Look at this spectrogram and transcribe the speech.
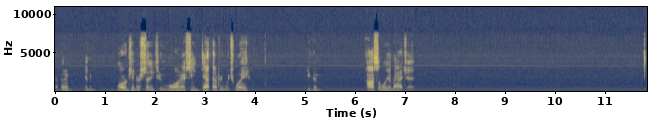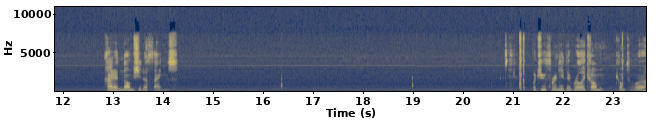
I've been in a large inner city too long. I've seen death every which way you can possibly imagine it. Kind of numbs you to things. But you three need to really come come to a,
